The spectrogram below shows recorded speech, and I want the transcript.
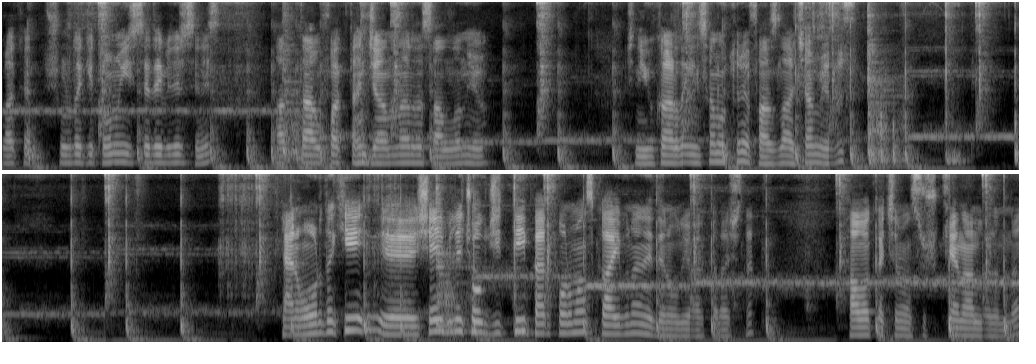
Bakın şuradaki tonu hissedebilirsiniz. Hatta ufaktan canlılar da sallanıyor. Şimdi yukarıda insan oturuyor fazla açamıyoruz. Yani oradaki e, şey bile çok ciddi performans kaybına neden oluyor arkadaşlar. Hava kaçırması şu kenarlarında.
